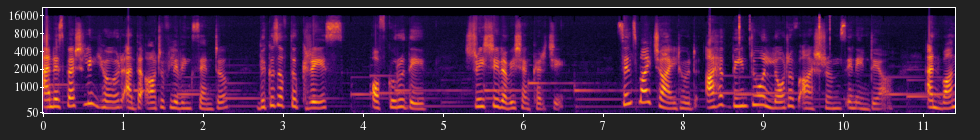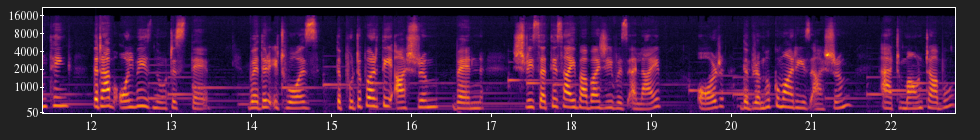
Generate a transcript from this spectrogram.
And especially here at the Art of Living Center, because of the grace of Gurudev, Sri Sri Ravi Shankarji. Since my childhood, I have been to a lot of ashrams in India, and one thing that I've always noticed there, whether it was the Puttaparthi ashram when Sri Satya Sai Babaji was alive, or the Brahmakumari's ashram at Mount Abu,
